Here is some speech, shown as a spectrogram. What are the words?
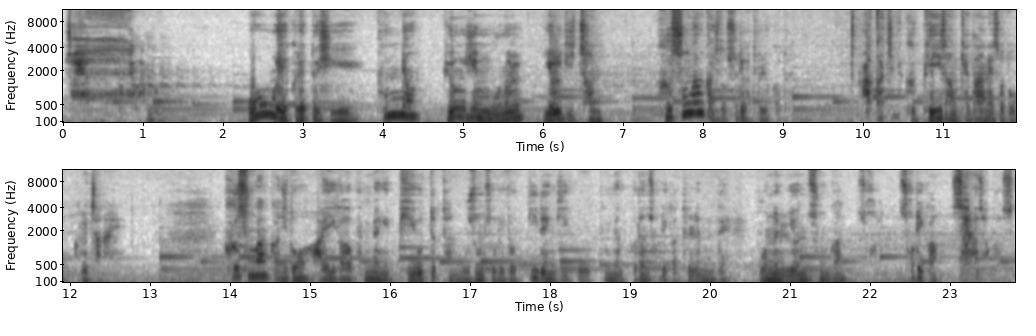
조용한 거야. 오후에 그랬듯이 분명 병실 문을 열기 전 그 순간까지도 소리가 들렸거든. 아까쯤에 그 비상 계단에서도 그랬잖아요. 그 순간까지도 아이가 분명히 비웃듯한 웃음소리로 뛰댕기고 분명 그런 소리가 들렸는데 문을 연 순간 소, 리가 사라져버렸어.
